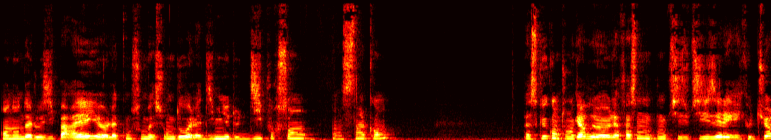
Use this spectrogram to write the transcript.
En Andalousie, pareil, euh, la consommation d'eau, elle a diminué de 10% en 5 ans. Parce que quand on regarde euh, la façon dont ils utilisaient l'agriculture,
